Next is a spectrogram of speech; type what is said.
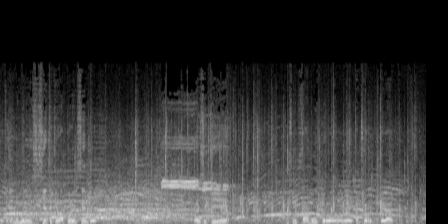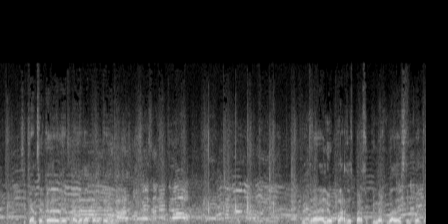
Ya tiene el número 17 que va por el centro. Parece que hizo un fumble, pero lo alcanzó a recuperar. Se quedan cerca de la yarda 41. Entrará Leopardos para su primera jugada de este encuentro.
